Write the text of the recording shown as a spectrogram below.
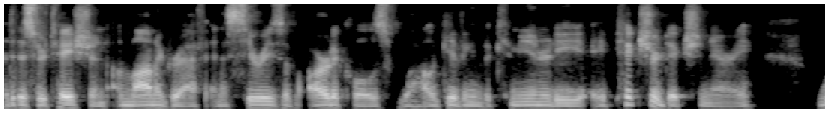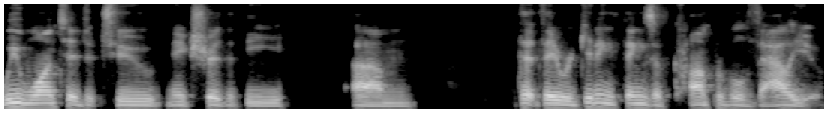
a dissertation, a monograph, and a series of articles while giving the community a picture dictionary, we wanted to make sure that the um, that they were getting things of comparable value.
